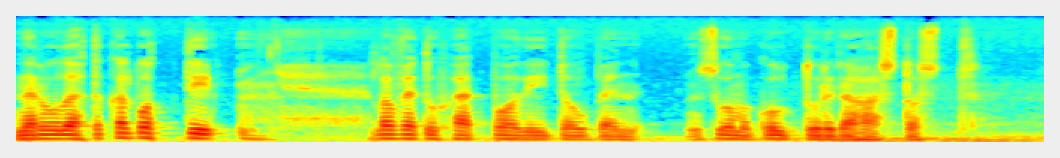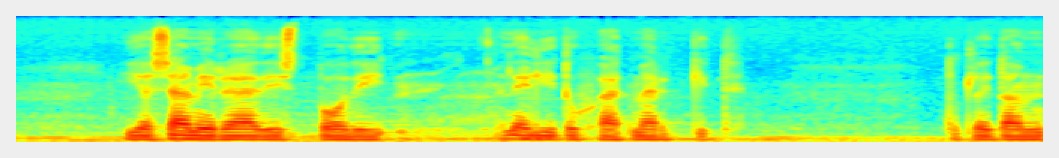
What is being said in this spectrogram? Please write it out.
No ruuta potti lovetuhat podi toupen Suomen kulttuurirahastosta ja Sämiräädistä podi 4000 märkit. Tot leitaan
